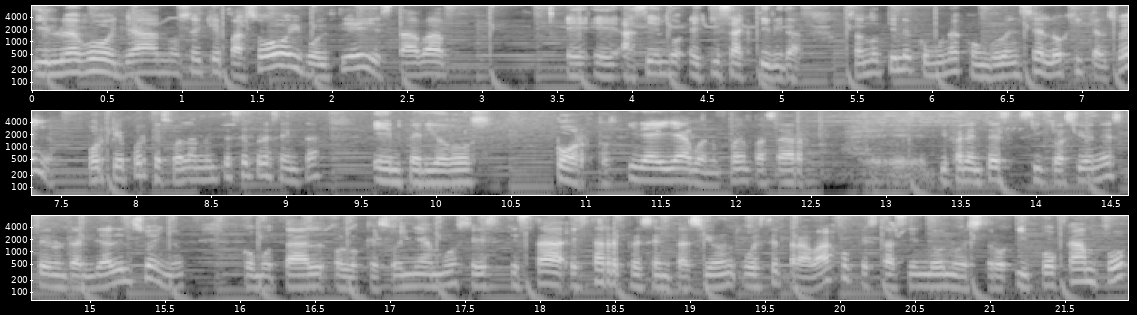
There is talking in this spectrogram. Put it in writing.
y luego ya no sé qué pasó y volteé y estaba eh, eh, haciendo X actividad. O sea, no tiene como una congruencia lógica el sueño. ¿Por qué? Porque solamente se presenta en periodos cortos y de ahí ya, bueno, pueden pasar eh, diferentes situaciones, pero en realidad el sueño como tal o lo que soñamos es esta, esta representación o este trabajo que está haciendo nuestro hipocampo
